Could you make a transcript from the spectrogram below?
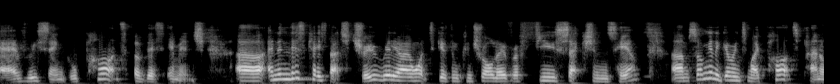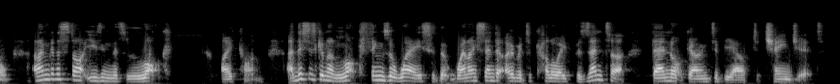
every single part of this image. Uh, and in this case, that's true. Really, I want to give them control over a few sections here. Um, so I'm going to go into my parts panel, and I'm going to start using this lock icon. And this is going to lock things away so that when I send it over to Colorway Presenter, they're not going to be able to change it.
